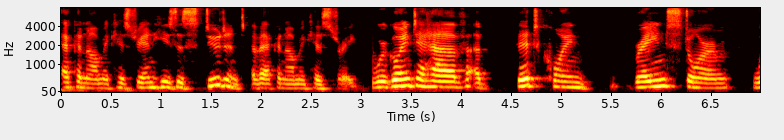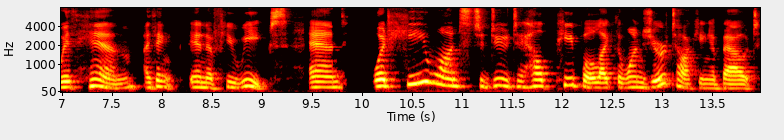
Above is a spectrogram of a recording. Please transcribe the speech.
economic history and he's a student of economic history. We're going to have a Bitcoin brainstorm with him, I think, in a few weeks. And what he wants to do to help people like the ones you're talking about,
